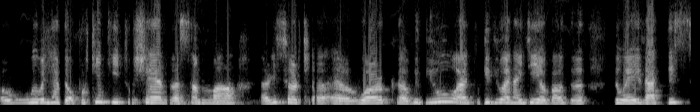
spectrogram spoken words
we will have the opportunity to share uh, some uh, research uh, work with you and to give you an idea about the the way that this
